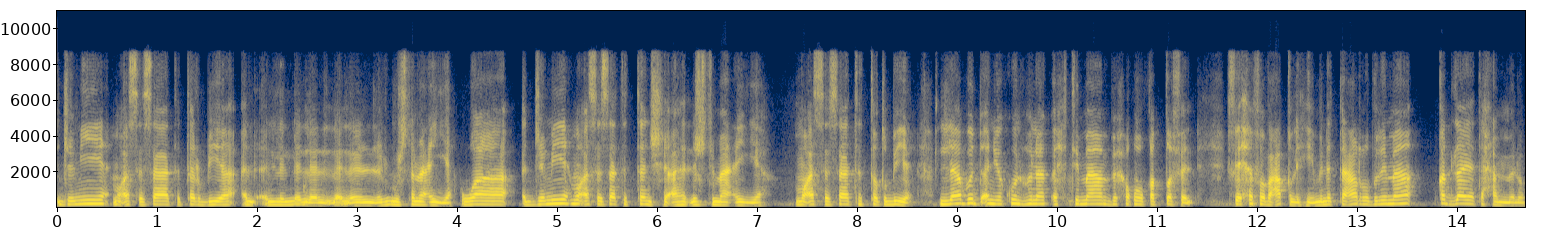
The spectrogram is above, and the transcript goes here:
جميع مؤسسات التربية المجتمعية وجميع مؤسسات التنشئة الاجتماعية مؤسسات التطبيع. لابد أن يكون هناك اهتمام بحقوق الطفل في حفظ عقله من التعرض لما قد لا يتحمله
